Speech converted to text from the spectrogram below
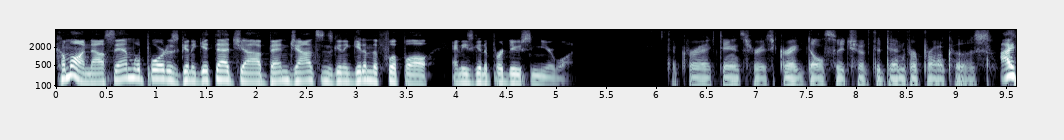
Come on now, Sam LaPorta is going to get that job. Ben Johnson's going to get him the football, and he's going to produce in year one. The correct answer is Greg Dulcich of the Denver Broncos. I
